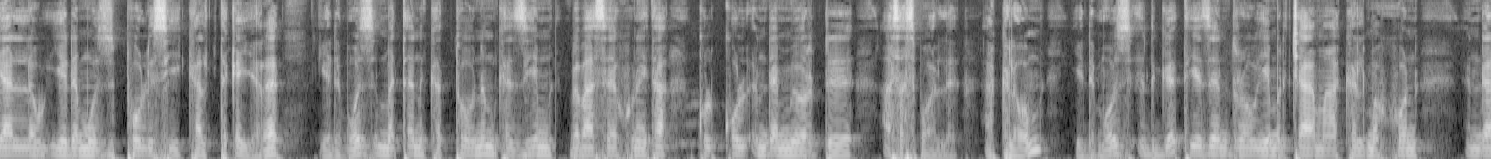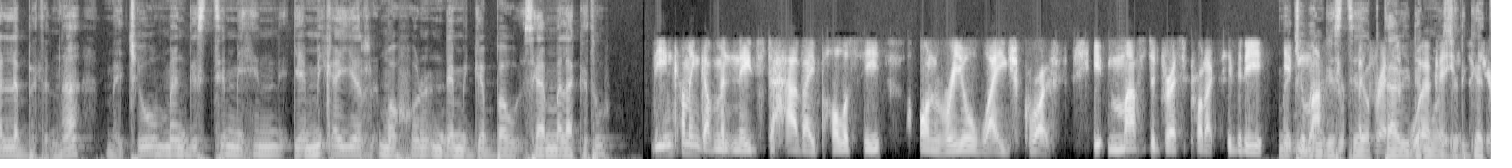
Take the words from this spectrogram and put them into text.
ያለው የደሞዝ ፖሊሲ ካልተቀየረ የደሞዝ መጠን ከቶውንም ከዚህም በባሰ ሁኔታ ቁልቁል እንደሚወርድ አሳስበዋል። አክለውም የደሞዝ እድገት የዘንድሮው የምርጫ ማዕከል መሆን እንዳለበትና መጪው መንግስትም ይህን የሚቀይር መሆን እንደሚገባው ሲያመላክቱ The incoming government needs to have a policy on real wage growth. It must address productivity. It መንግስት address ወቅታዊ worker ደሞዝ እድገት.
